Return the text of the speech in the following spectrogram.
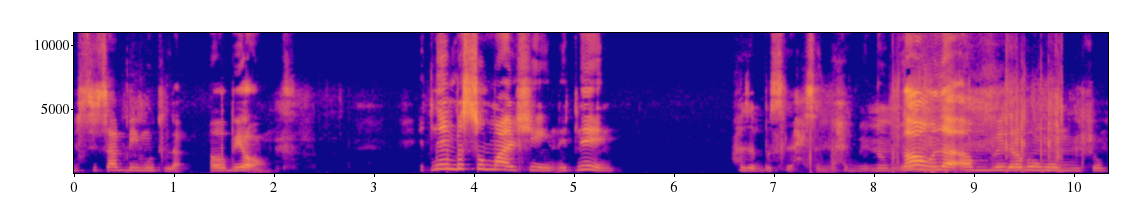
بس ساعات بيموت لا أو بيقع اتنين بس هم عايشين اتنين. حسب بس الأحسن واحد منهم لا هم لا هم بيضربوهم هم مش هم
